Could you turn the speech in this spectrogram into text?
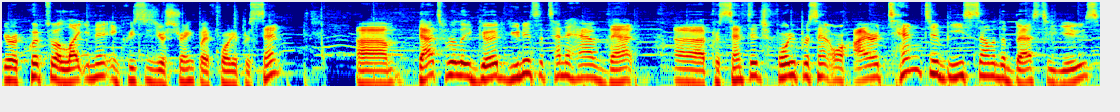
you're equipped to a light unit, increases your strength by 40%. Um, that's really good. Units that tend to have that uh, percentage, 40% or higher, tend to be some of the best to use.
